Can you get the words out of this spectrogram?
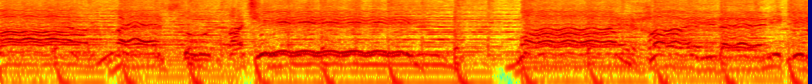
Փառք մեր սուրբ խաչի Մայր հայրենիքի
